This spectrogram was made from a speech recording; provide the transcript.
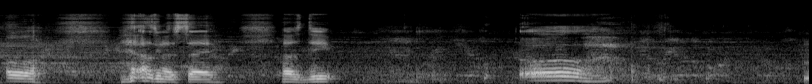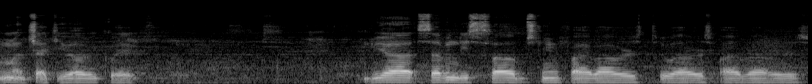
Oh, I was gonna say that was deep. Oh, I'm gonna check you out real quick. Got 70 subs, stream 5 hours, 2 hours, 5 hours.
